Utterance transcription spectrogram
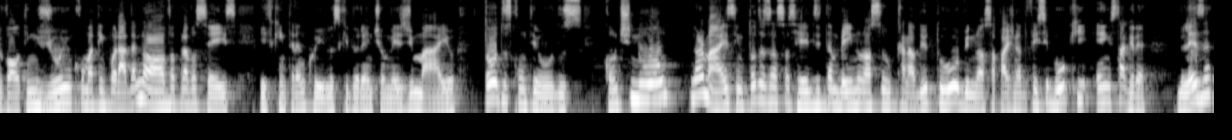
volta em junho com uma temporada nova para vocês. E fiquem tranquilos que durante o mês de maio todos os conteúdos continuam normais em todas as nossas redes e também no nosso canal do YouTube, na nossa página do Facebook e Instagram. Beleza?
